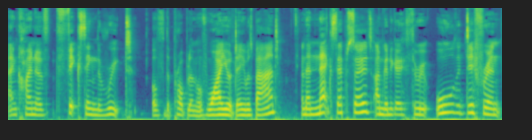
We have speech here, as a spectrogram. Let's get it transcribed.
and kind of fixing the root of the problem of why your day was bad. And then next episode, I'm going to go through all the different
